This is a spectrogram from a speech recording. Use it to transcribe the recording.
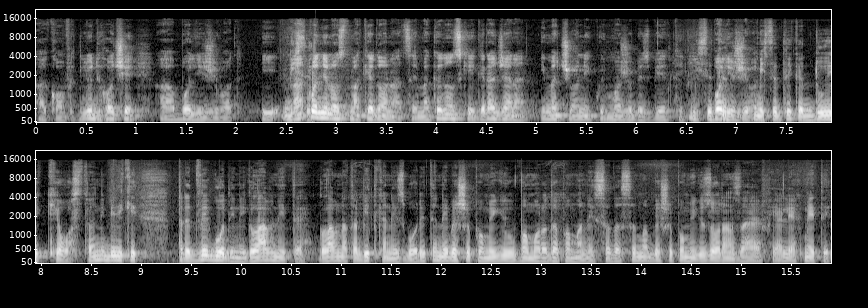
а, конфликт. Луѓе хоче а, болji живот. И наклоненост македонаца и македонски граѓана имаче они кои може обезбиети бољи живот. Мислите дека дуј ке остане бидејќи пред две години главните главната битка на изборите не беше помеѓу ВМРО ДПМН и СДСМ, беше помеѓу Зоран Заев и Али Ахмети.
